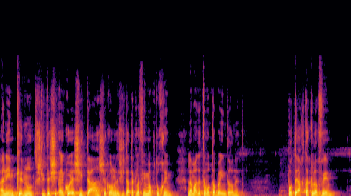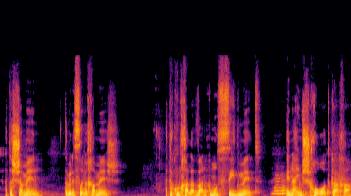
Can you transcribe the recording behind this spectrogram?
אני עם כנות, שליטי, יש שיטה שקוראים לזה שיטת הקלפים הפתוחים. למדתם אותה באינטרנט. פותח את הקלפים, אתה שמן, אתה בן 25, אתה כולך לבן כמו סיד מת, עיניים שחורות ככה,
